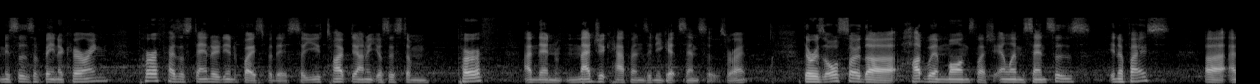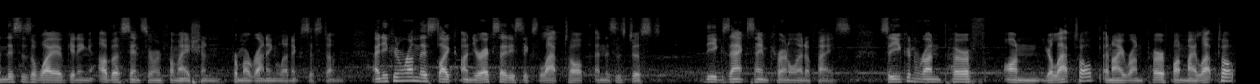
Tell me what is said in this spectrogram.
misses have been occurring. Perf has a standard interface for this. So you type down at your system perf, and then magic happens and you get sensors, right? There is also the hardware mon slash LM sensors interface, uh, and this is a way of getting other sensor information from a running Linux system. And you can run this like on your x86 laptop, and this is just the exact same kernel interface. So you can run perf on your laptop, and I run perf on my laptop,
